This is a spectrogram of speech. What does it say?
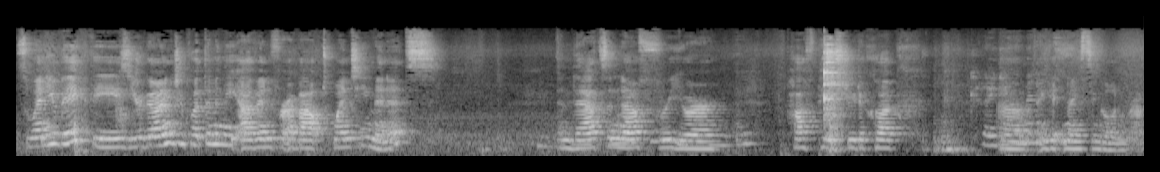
So when you bake these, you're going to put them in the oven for about 20 minutes. And that's enough for your puff pastry to cook Can I do um, and get nice and golden brown.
